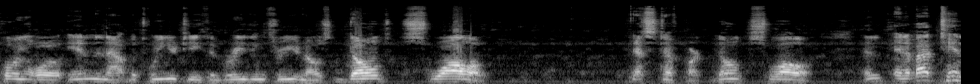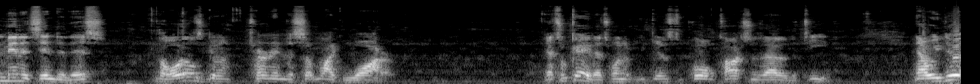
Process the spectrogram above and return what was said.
pulling oil in and out between your teeth and breathing through your nose. Don't swallow. That's the tough part. Don't swallow. And, and about 10 minutes into this, the oil's going to turn into something like water. That's okay. That's when it begins to pull toxins out of the teeth. Now we do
